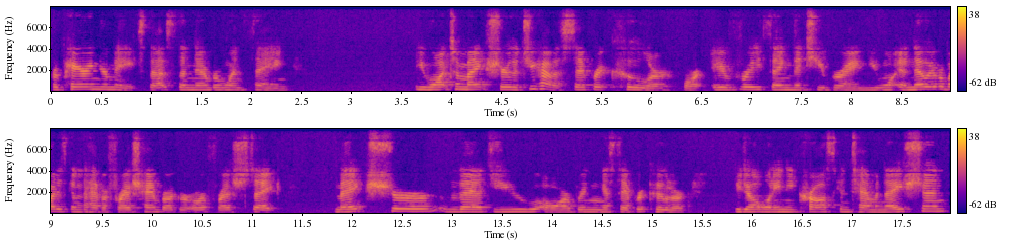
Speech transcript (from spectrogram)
preparing your meats, that's the number one thing. You want to make sure that you have a separate cooler for everything that you bring. You want, and know everybody's going to have a fresh hamburger or a fresh steak. Make sure that you are bringing a separate cooler. You don't want any cross contamination.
